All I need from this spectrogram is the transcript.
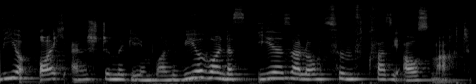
wir euch eine Stimme geben wollen. Wir wollen, dass ihr Salon 5 quasi ausmacht.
